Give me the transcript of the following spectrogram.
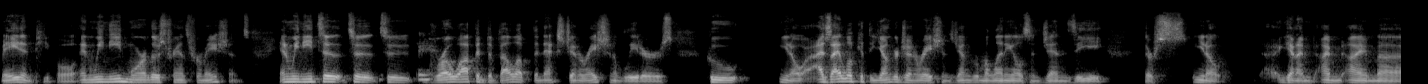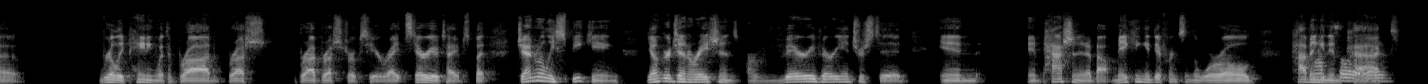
made in people and we need more of those transformations. And we need to to to grow up and develop the next generation of leaders who, you know, as I look at the younger generations, younger millennials and Gen Z, there's, you know, again, I'm I'm I'm uh really painting with a broad brush broad brushstrokes here right stereotypes but generally speaking younger generations are very very interested in and passionate about making a difference in the world having Absolutely. an impact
